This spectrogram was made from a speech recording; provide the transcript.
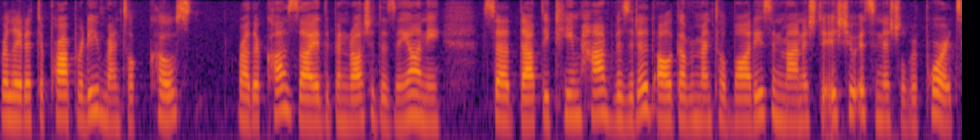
related to property rental costs, rather cost Zayed bin Rashid Zayani, said that the team had visited all governmental bodies and managed to issue its initial report.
